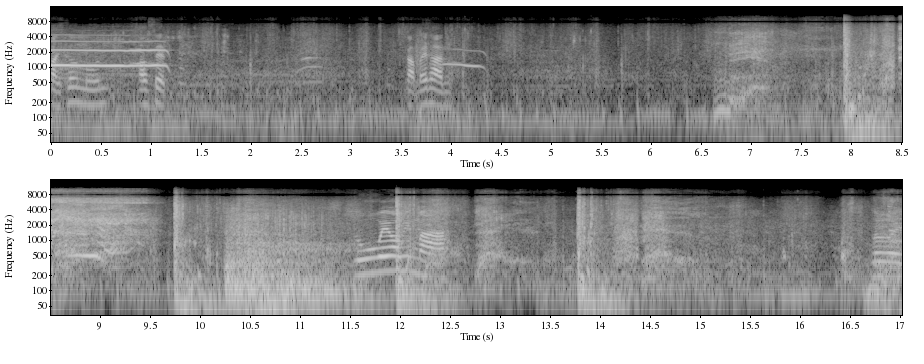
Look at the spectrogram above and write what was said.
ปั่นเครื่องนู้นเอาเสร็จ กลับไม่ทัน รู้เว้ยว่าวิ่งมา เลย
